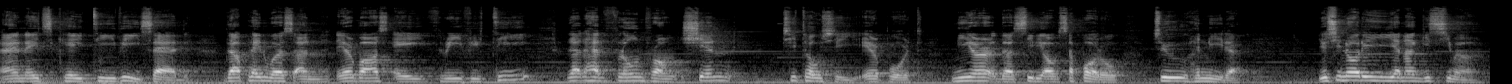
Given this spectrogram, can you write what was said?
NHK TV said the plane was an Airbus A350 that had flown from Shin Chitose Airport near the city of Sapporo to Haneda. Yoshinori Yanagishima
